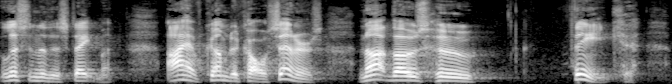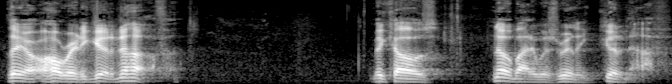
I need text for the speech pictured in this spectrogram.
Listen to this statement I have come to call sinners, not those who think they are already good enough. Because nobody was really good enough.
